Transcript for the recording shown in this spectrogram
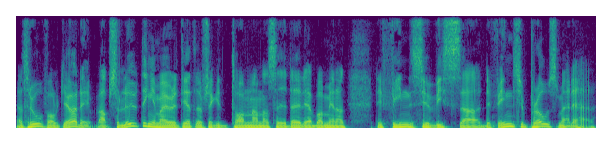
Jag tror folk gör det. Absolut ingen majoritet. Jag försöker inte ta en annan sida i det. Jag bara menar att det finns ju vissa, det finns ju pros med det här.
